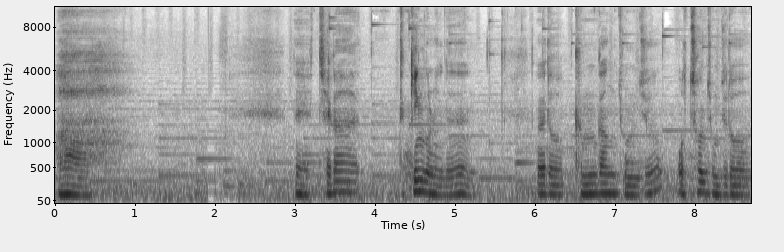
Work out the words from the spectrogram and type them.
아, 네, 제가 느낀 걸로는 그래도 금강 종주, 오천 종주도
